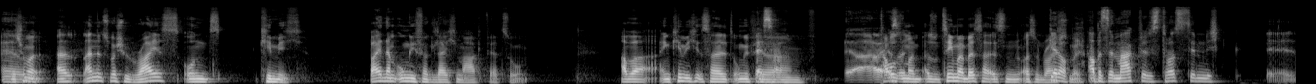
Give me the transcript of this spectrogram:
Ähm, Schau mal, alleine zum Beispiel Rice und Kimmich. Beide haben ungefähr gleichen Marktwert so. Aber ein Kimmich ist halt ungefähr besser. tausendmal, also, also zehnmal besser als ein, als ein Rice genau, Aber sein Marktwert ist trotzdem nicht. Äh,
